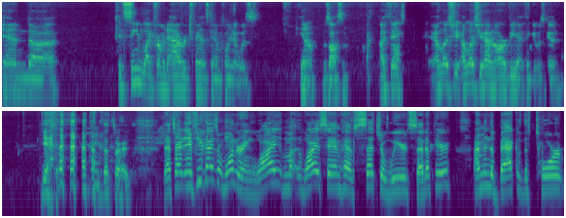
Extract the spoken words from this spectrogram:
and uh it seemed like from an average fan standpoint it was you know it was awesome i think unless you unless you had an rv i think it was good Yeah, that's right. That's right. And if you guys are wondering why why does Sam have such a weird setup here, I'm in the back of the tour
